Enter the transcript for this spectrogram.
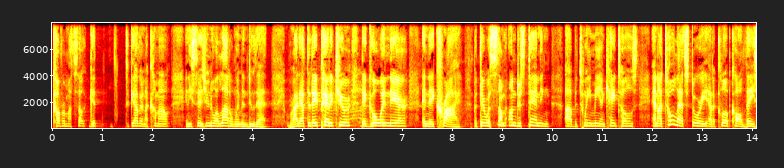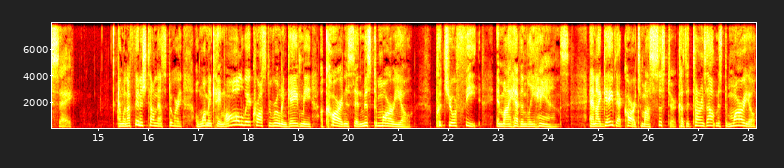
cover myself, get together and I come out and he says, you know, a lot of women do that. Right after they pedicure, they go in there and they cry. But there was some understanding uh, between me and Katos. And I told that story at a club called They Say. And when I finished telling that story, a woman came all the way across the room and gave me a card and it said, Mr. Mario, put your feet in my heavenly hands. And I gave that card to my sister because it turns out Mr. Mario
